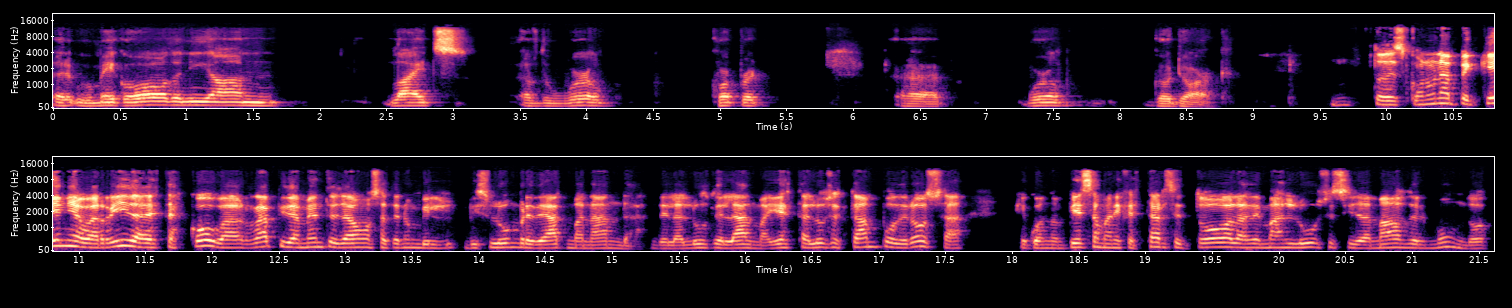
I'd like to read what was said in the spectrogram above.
that it will make all the neon lights of the world, corporate uh, world, go dark. Entonces, con una pequeña barrida de esta escoba, rápidamente ya vamos a tener un vislumbre de Atmananda, de la luz del alma. Y esta luz es tan poderosa que cuando empieza a manifestarse todas las demás luces y llamados del mundo,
